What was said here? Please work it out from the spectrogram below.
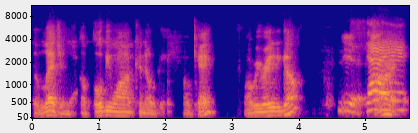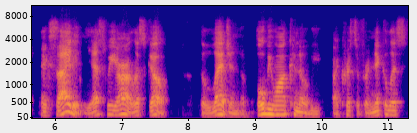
The Legend of Obi-Wan Kenobi. Okay? Are we ready to go? Yeah. All right. Excited? Yes, we are. Let's go. The Legend of Obi-Wan Kenobi by Christopher Nicholas,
